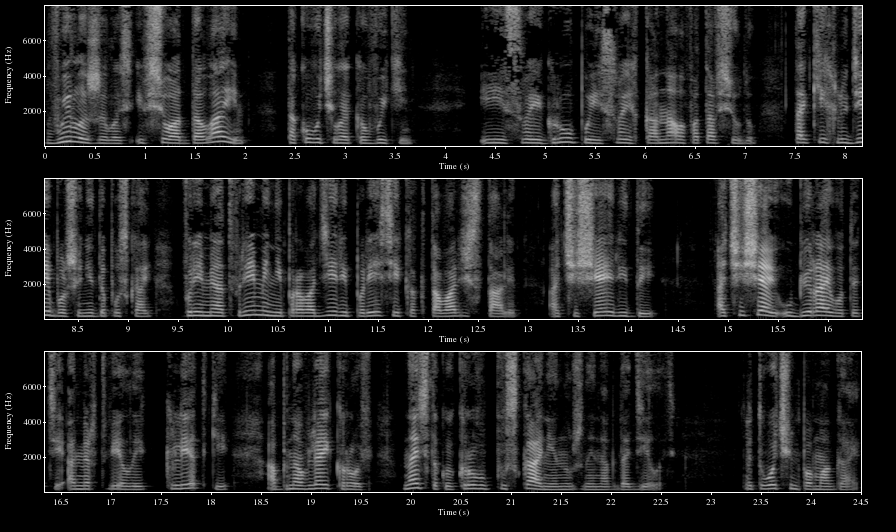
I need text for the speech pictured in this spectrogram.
выложилась и все отдала им, такого человека выкинь. И своей группы, из своих каналов, отовсюду. Таких людей больше не допускай. Время от времени проводи репрессии, как товарищ Сталин. Очищай ряды. Очищай, убирай вот эти омертвелые клетки, обновляй кровь. Знаете, такое кровопускание нужно иногда делать. Это очень помогает.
